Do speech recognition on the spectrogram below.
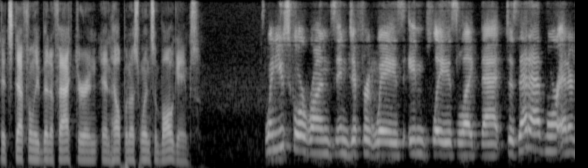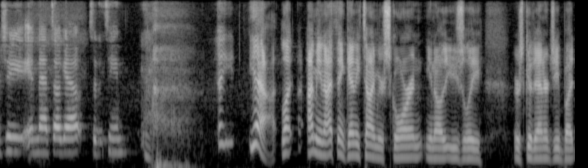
it's definitely been a factor in, in helping us win some ball games. When you score runs in different ways in plays like that, does that add more energy in that dugout to the team? Yeah, like I mean, I think anytime you're scoring, you know, usually there's good energy. But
